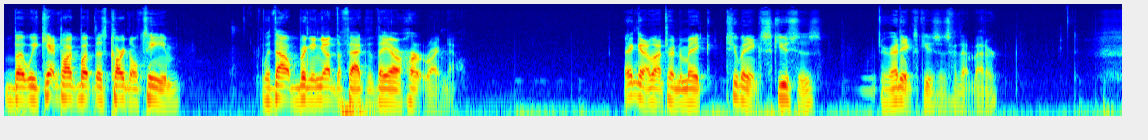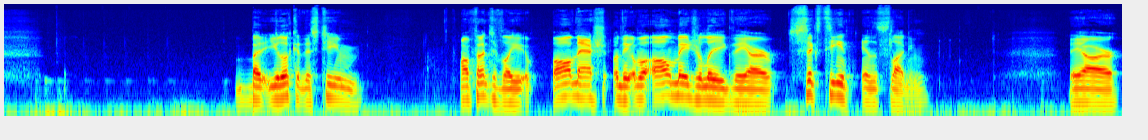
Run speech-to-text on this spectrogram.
But we can't talk about this Cardinal team without bringing up the fact that they are hurt right now. Again, I'm not trying to make too many excuses, or any excuses for that matter. But you look at this team offensively, all national, all major league, they are 16th in slugging. They are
